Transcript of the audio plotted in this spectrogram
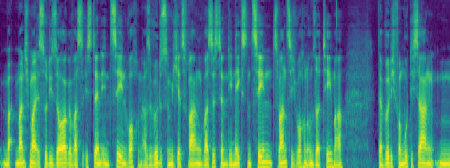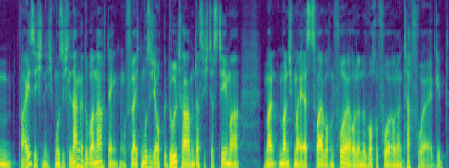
ma manchmal ist so die Sorge, was ist denn in zehn Wochen? Also würdest du mich jetzt fragen, was ist denn die nächsten zehn, zwanzig Wochen unser Thema? Da würde ich vermutlich sagen, mh, hm, weiß ich nicht, muss ich lange drüber nachdenken. Und vielleicht muss ich auch Geduld haben, dass sich das Thema man manchmal erst zwei Wochen vorher oder eine Woche vorher oder einen Tag vorher ergibt.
